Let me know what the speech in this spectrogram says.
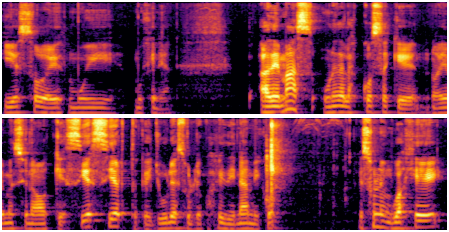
Y eso es muy, muy genial. Además, una de las cosas que no había mencionado, que sí es cierto que Julia es un lenguaje dinámico, es un lenguaje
